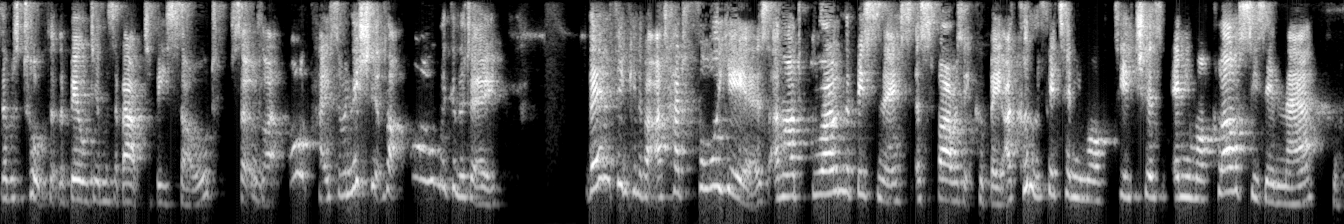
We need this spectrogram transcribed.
there was talk that the building was about to be sold. So it was hmm. like, oh, okay. So initially it was like, oh, what am I going to do? Then thinking about I'd had four years and I'd grown the business as far as it could be. I couldn't fit any more teachers, any more classes in there.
